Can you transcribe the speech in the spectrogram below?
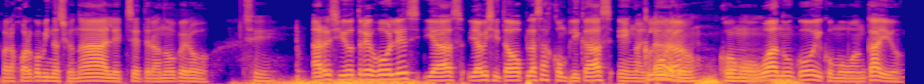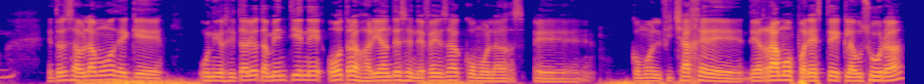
para jugar con Binacional, etcétera, ¿no? Pero Sí. ha recibido tres goles y ha, y ha visitado plazas complicadas en altura, Claro, como Huánuco y como Huancayo. Entonces hablamos de que Universitario también tiene otras variantes en defensa, como las eh, como el fichaje de, de Ramos para este clausura,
